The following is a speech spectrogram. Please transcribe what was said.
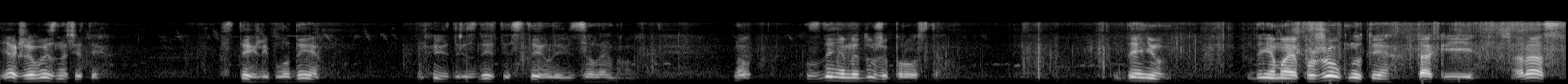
як же визначити стиглі плоди, і відрізнити стиглий від зеленого. Ну, з динями дуже просто. Диню, диня має пожовкнути, так і раз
